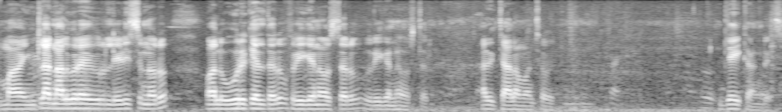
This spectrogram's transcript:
మా ఇంట్లో నలుగురు ఐదుగురు లేడీస్ ఉన్నారు. వాళ్ళు ఊరికి వెళ్తారు ఫ్రీగానే వస్తారు ఫ్రీగానే వస్తారు. అది చాలా మంచిగా అవుతుంది జై కాంగ్రెస్.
